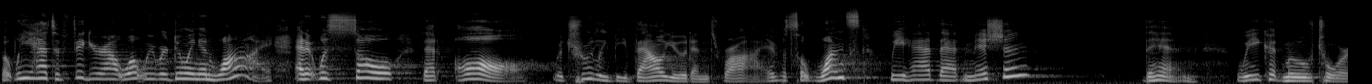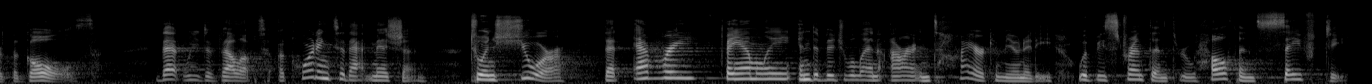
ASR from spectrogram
But we had to figure out what we were doing and why. And it was so that all would truly be valued and thrive. So once we had that mission, then we could move toward the goals that we developed according to that mission to ensure that every family, individual, and our entire community would be strengthened through health and safety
